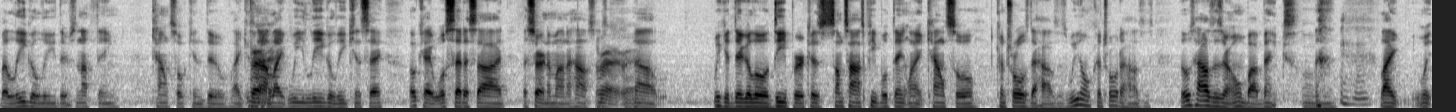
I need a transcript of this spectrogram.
but legally, there's nothing council can do. Like it's not like we legally can say, okay, we'll set aside a certain amount of houses. Right, right. Now, we could dig a little deeper because sometimes people think like council controls the houses. We don't control the houses. Those houses are owned by banks. Mm-hmm. Like w-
